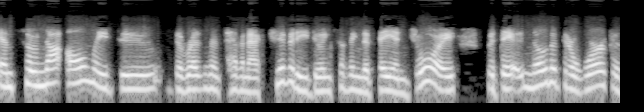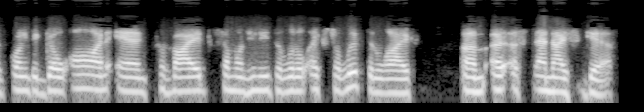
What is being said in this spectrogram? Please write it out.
and so not only do the residents have an activity doing something that they enjoy, but they know that their work is going to go on and provide someone who needs a little extra lift in life um, a, a, nice gift.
